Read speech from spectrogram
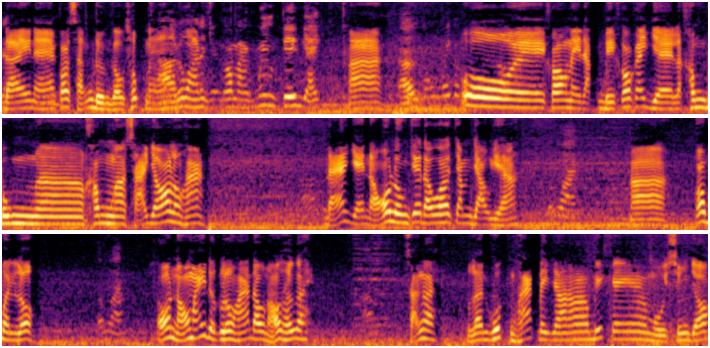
Đây nè có sẵn đường cầu xúc nè. Ờ đúng rồi con này mấy con kim vậy? À. Con mấy con ôi con này đặc biệt có cái về là không bung ờ, không ờ, xả gió luôn ha. Để vậy nổ luôn chứ đâu có châm dầu gì hả? Đúng rồi. À có bình luôn. Đúng rồi. Ủa nổ máy được luôn hả? Đâu nổ thử coi sẵn rồi lên quất một phát đi cho nó biết cái mùi xương gió.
